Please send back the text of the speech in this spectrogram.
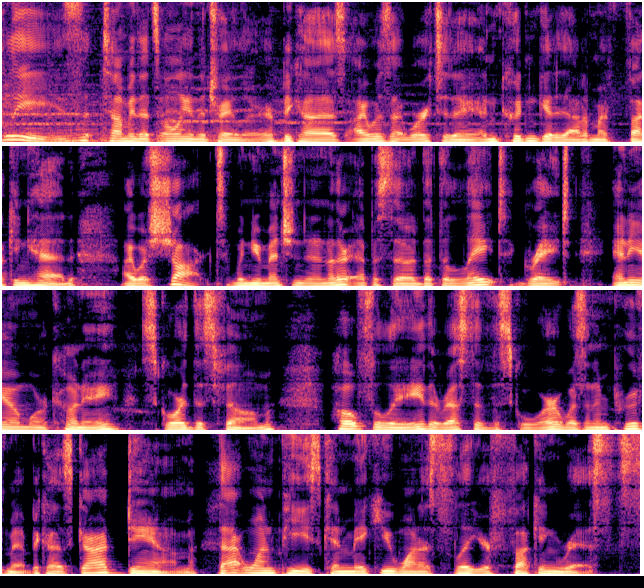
Please tell me that's only in the trailer because I was at work today and couldn't get it out of my fucking head. I was shocked when you mentioned in another episode that the late, great Ennio Morricone scored this film. Hopefully, the rest of the score was an improvement because goddamn, that one piece can make you want to slit your fucking wrists.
